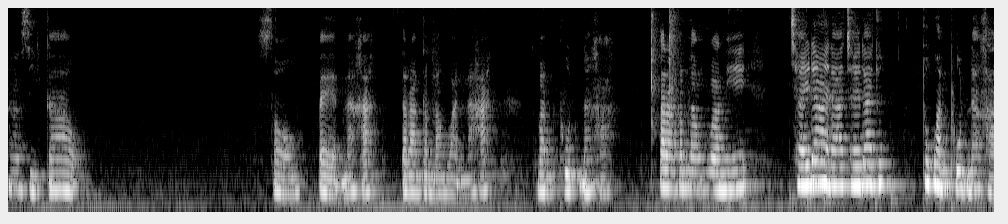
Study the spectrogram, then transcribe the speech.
ห้าสี่เก้า สองแปดนะคะ ตารางกำลังวันนะคะ วันพุธนะคะ ตารางกำลังวันนี้ใช้ได้นะใช้ได้ทุกทุกวันพุธนะคะ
